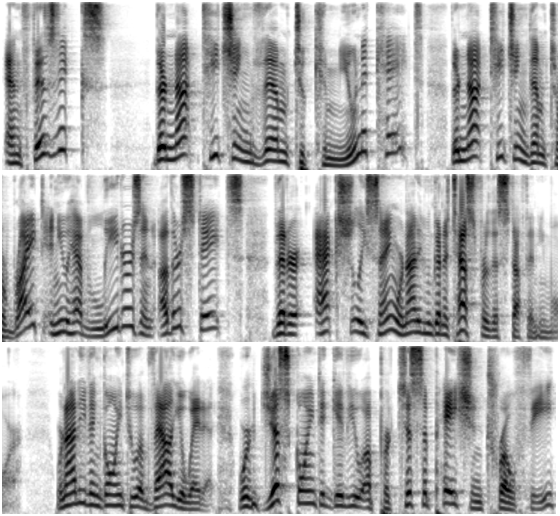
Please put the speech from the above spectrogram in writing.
and physics? They're not teaching them to communicate. They're not teaching them to write. And you have leaders in other states that are actually saying, we're not even going to test for this stuff anymore. We're not even going to evaluate it. We're just going to give you a participation trophy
